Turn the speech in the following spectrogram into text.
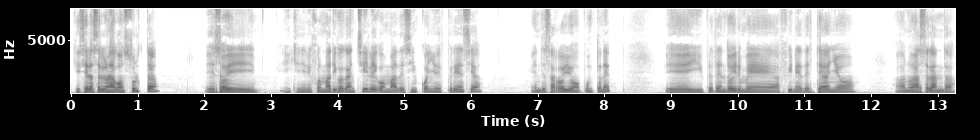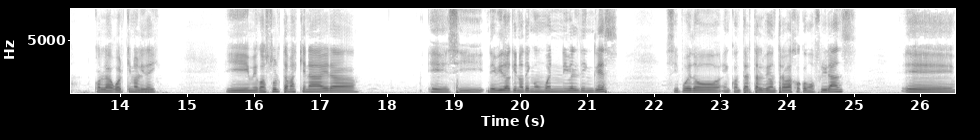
quisiera hacerle una consulta. Soy ingeniero informático acá en Chile con más de 5 años de experiencia en desarrollo.net eh, y pretendo irme a fines de este año a Nueva Zelanda con la Working Holiday. Y mi consulta más que nada era eh, si debido a que no tengo un buen nivel de inglés, si puedo encontrar tal vez un trabajo como freelance eh,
